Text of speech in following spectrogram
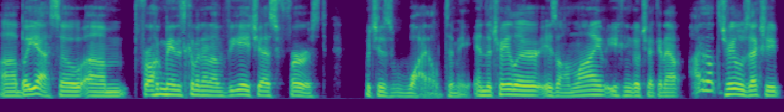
Uh, but yeah, so um, Frogman is coming out on VHS first, which is wild to me. And the trailer is online. You can go check it out. I thought the trailer was actually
